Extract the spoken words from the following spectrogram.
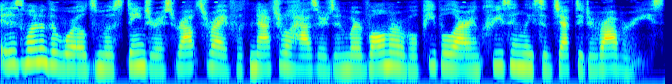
It is one of the world's most dangerous routes rife with natural hazards and where vulnerable people are increasingly subjected to robberies,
